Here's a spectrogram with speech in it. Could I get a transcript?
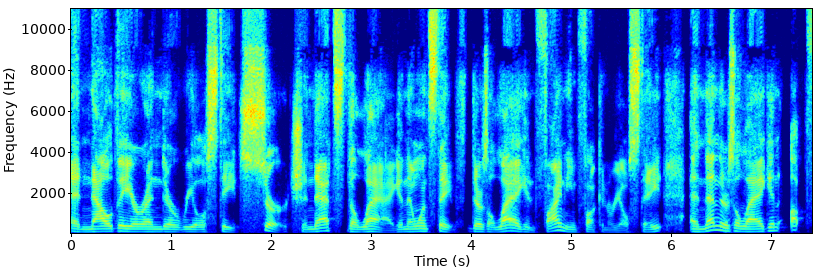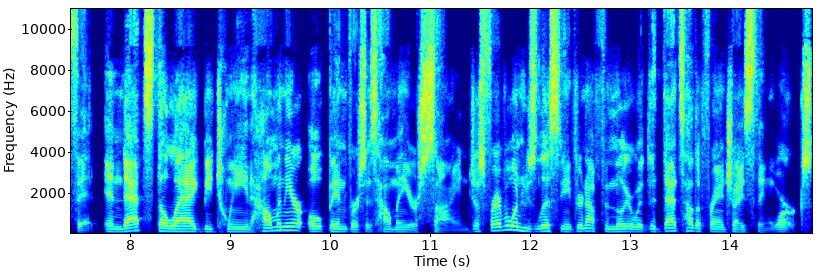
And now they are in their real estate search and that's the lag. And then once they there's a lag in finding fucking real estate and then there's a lag in upfit and that's the lag between how many are open versus how many are signed. Just for everyone who's listening if you're not familiar with it that's how the franchise thing works.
